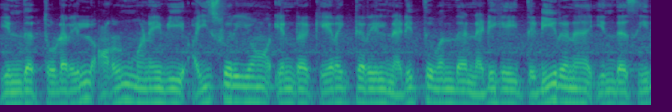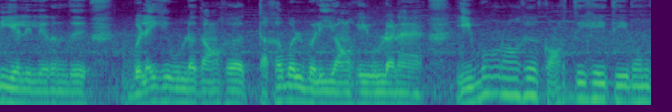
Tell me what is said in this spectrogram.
இந்த தொடரில் அருண் மனைவி ஐஸ்வர்யா என்ற கேரக்டரில் நடித்து வந்த நடிகை திடீரென இந்த சீரியலிலிருந்து விலகியுள்ளதாக தகவல் வெளியாகியுள்ளன. இவ்வாறாக கார்த்திகை தீபம்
